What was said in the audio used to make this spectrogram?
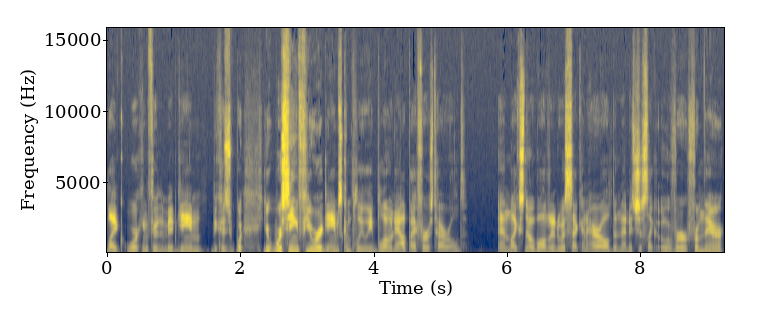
like working through the mid game because we're, we're seeing fewer games completely blown out by first herald and like snowballed into a second herald and then it's just like over from there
